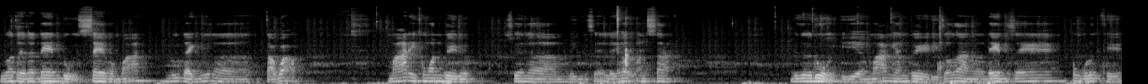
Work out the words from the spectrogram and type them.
Chúng ta thấy là đen đổi xe vào mã. Lúc đánh rất là táo bạo. Mã thì không ăn về được cho nên là mình sẽ lấy hậu ăn sang bây giờ đổi thì à, mã mình ăn về thì rõ ràng là đen sẽ không có lợi thế.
